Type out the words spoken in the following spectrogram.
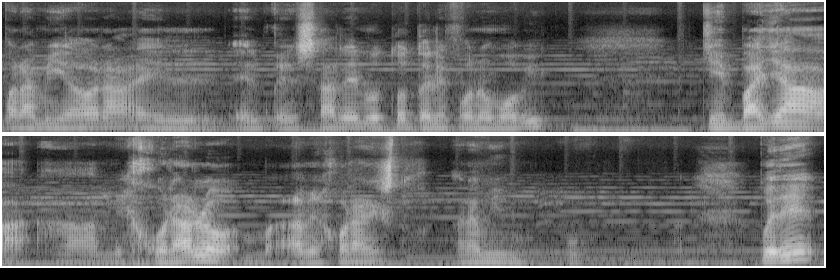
para mí ahora el, el, pensar en otro teléfono móvil que vaya a mejorarlo, a mejorar esto. Ahora mismo. Puede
